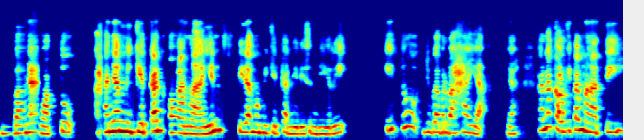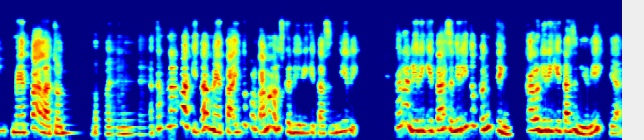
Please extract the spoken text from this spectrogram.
banyak waktu hanya memikirkan orang lain, tidak memikirkan diri sendiri, itu juga berbahaya ya. Karena kalau kita melatih meta lah contohnya, kenapa kita meta itu pertama harus ke diri kita sendiri. Karena diri kita sendiri itu penting. Kalau diri kita sendiri ya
